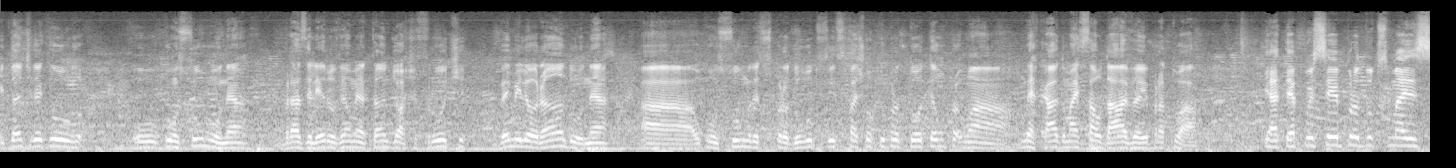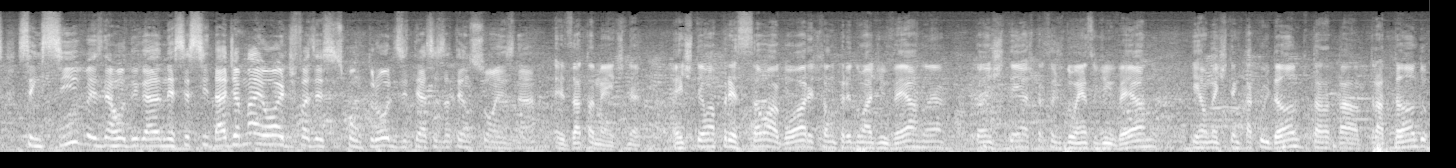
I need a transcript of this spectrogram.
Então a gente vê que o, o consumo né, brasileiro vem aumentando de hortifruti, vem melhorando né, a, o consumo desses produtos e isso faz com que o produtor tenha um, uma, um mercado mais saudável para atuar. E até por ser produtos mais sensíveis, né, Rodrigo? A necessidade é maior de fazer esses controles e ter essas atenções, né? Exatamente, né? A gente tem uma pressão agora, a gente está no período mais de inverno, né? Então a gente tem as pressões de doença de inverno, que realmente tem que estar tá cuidando, tá, tá tratando,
